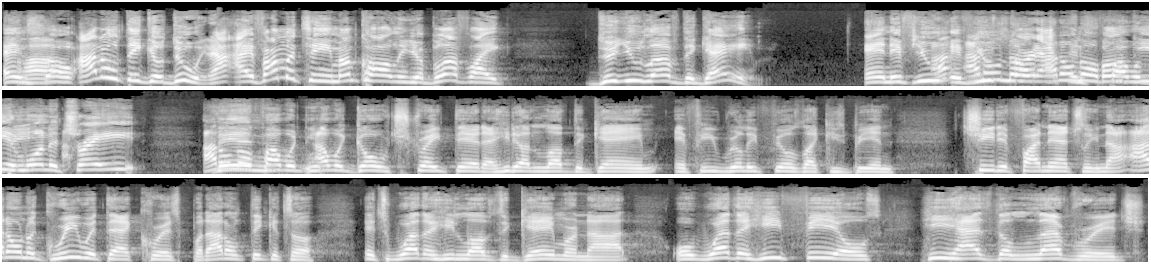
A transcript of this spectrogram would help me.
And Uh, so I don't think you'll do it. I, if I'm a team, I'm calling your bluff. Like, do you love the game? And if you I- if you know- start I don't acting know if I would funky and want to trade, I don't know if I would I would go straight there that he doesn't love the game if he really feels like he's being cheated financially. Now I don't agree with that, Chris, but I don't think it's a it's whether he loves the game or not, or whether he feels he has the leverage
